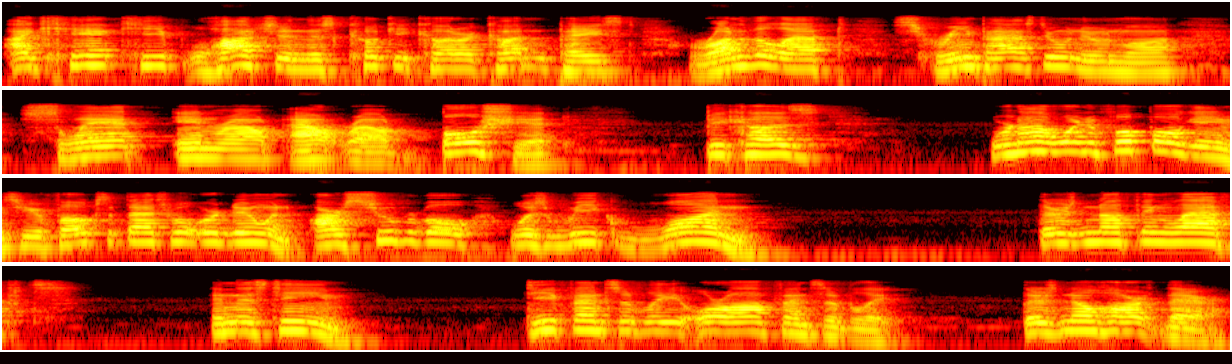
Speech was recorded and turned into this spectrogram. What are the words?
I can't keep watching this cookie cutter cut and paste, run to the left, screen pass to Enunwa, slant, in route, out route bullshit because we're not winning football games here, folks, if that's what we're doing. Our Super Bowl was week one. There's nothing left in this team, defensively or offensively. There's no heart there.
